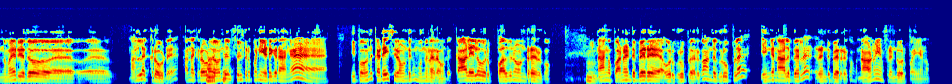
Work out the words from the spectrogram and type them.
இந்த மாதிரி ஏதோ நல்ல கிரௌடு அந்த கிரௌட்ல வந்து. ஃபில்டர் பண்ணி எடுக்கிறாங்க. இப்ப வந்து கடைசி ரவுண்டுக்கு முந்தின ரவுண்டு காலையில ஒரு பதினொன்றரை இருக்கும். நாங்க பன்னெண்டு பேர் ஒரு குரூப்ல இருக்கோம். அந்த குரூப்ல எங்க நாலு பேர்ல ரெண்டு பேர் இருக்கோம். நானும் என் ஃப்ரெண்ட் ஒரு பையனும்.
